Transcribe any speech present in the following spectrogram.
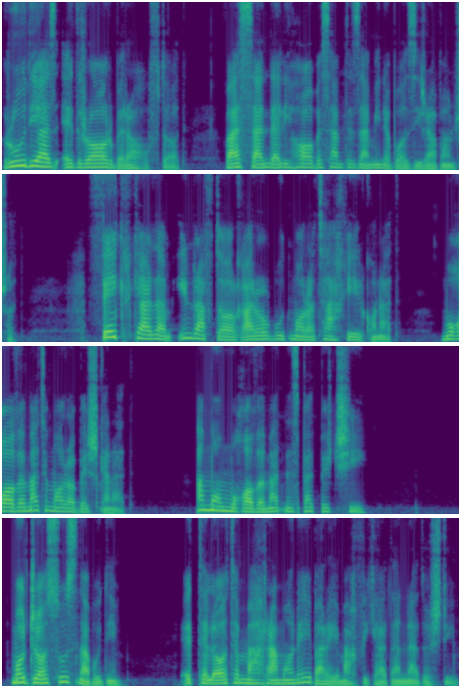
رودی از ادرار به راه افتاد و از سندلی ها به سمت زمین بازی روان شد. فکر کردم این رفتار قرار بود ما را تحقیر کند. مقاومت ما را بشکند. اما مقاومت نسبت به چی؟ ما جاسوس نبودیم. اطلاعات محرمانه برای مخفی کردن نداشتیم.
